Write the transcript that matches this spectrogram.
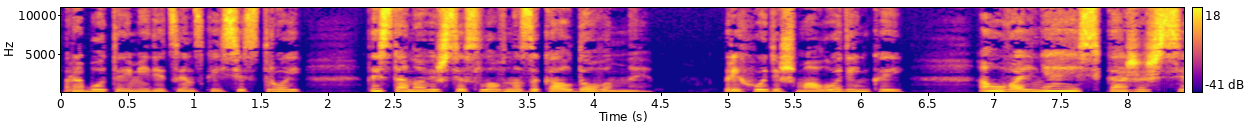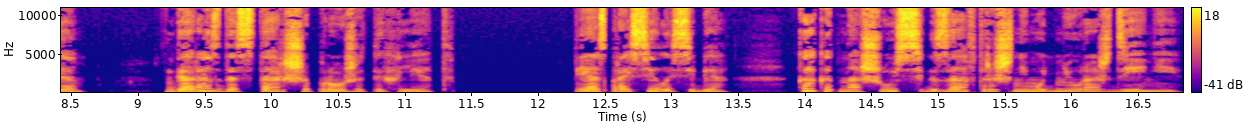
Работая медицинской сестрой, ты становишься словно заколдованная. Приходишь молоденькой, а увольняясь, кажешься гораздо старше прожитых лет. Я спросила себя, как отношусь к завтрашнему дню рождения.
